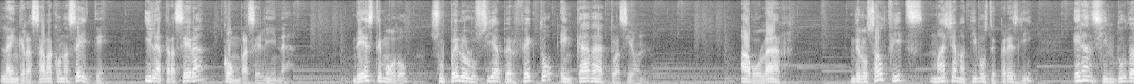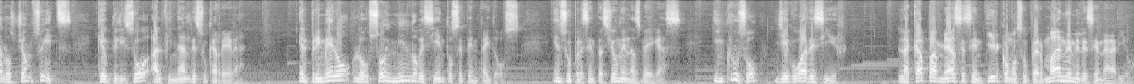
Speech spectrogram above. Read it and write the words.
la engrasaba con aceite y la trasera con vaselina. De este modo, su pelo lucía perfecto en cada actuación. A volar. De los outfits más llamativos de Presley eran sin duda los jumpsuits que utilizó al final de su carrera el primero lo usó en 1972, en su presentación en Las Vegas. Incluso llegó a decir, la capa me hace sentir como Superman en el escenario.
